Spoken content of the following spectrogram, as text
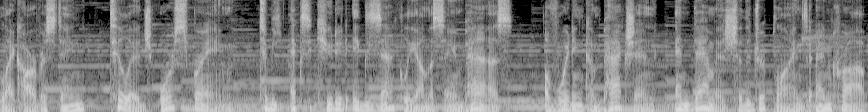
like harvesting, tillage, or spraying, to be executed exactly on the same pass, avoiding compaction and damage to the drip lines and crop.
